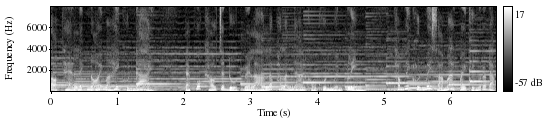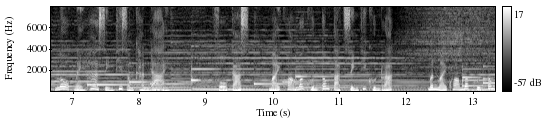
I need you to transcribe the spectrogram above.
ตอบแทนเล็กน้อยมาให้คุณได้ แต่พวกเขาจะดูดเวลาและพลังงานของคุณเหมือนปลิงทำให้คุณไม่สามารถไปถึงระดับโลกใน 5 สิ่งที่สำคัญได้โฟกัสหมายความว่าคุณต้องตัดสิ่งที่คุณรัก มันหมายความว่าคุณต้อง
